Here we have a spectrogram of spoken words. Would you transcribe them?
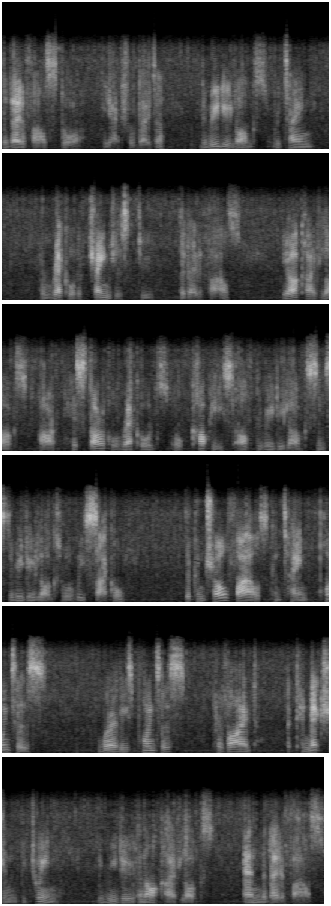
The data files store the actual data. The redo logs retain a record of changes to the data files. The archive logs are historical records or copies of the redo logs since the redo logs will recycle. The control files contain pointers where these pointers provide a connection between the redo and archive logs and the data files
